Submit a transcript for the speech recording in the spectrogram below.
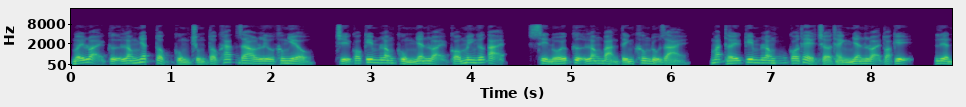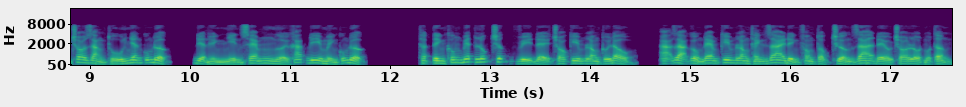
mấy loại cự long nhất tộc cùng chủng tộc khác giao lưu không nhiều, chỉ có kim long cùng nhân loại có minh ước tại, xỉn đối cự long bản tính không đủ giải, mắt thấy kim long có thể trở thành nhân loại toại kỵ, liền cho rằng thú nhân cũng được, điển hình nhìn xem người khác đi mình cũng được. Thật tình không biết lúc trước vì để cho kim long cúi đầu, ạ dạ gồng đem kim long thánh giai đỉnh phong tộc trưởng ra đều cho lột một tầng,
